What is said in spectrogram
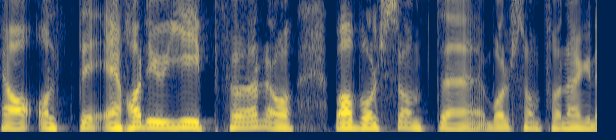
ja, alltid, Jeg hadde jo jeep før og var voldsomt, eh, voldsomt fornøyd.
